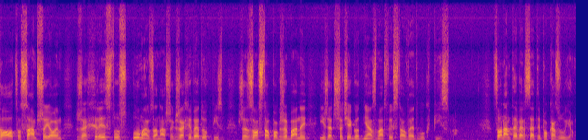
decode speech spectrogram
to, co sam przejąłem, że Chrystus umarł za nasze grzechy według Pism, że został pogrzebany i że trzeciego dnia zmartwychwstał według Pism. Co nam te wersety pokazują?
